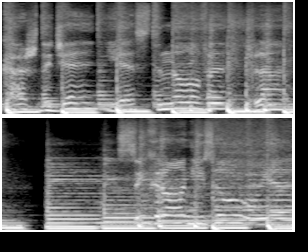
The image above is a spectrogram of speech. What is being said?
Każdy dzień jest nowy plan. Synchronizuję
